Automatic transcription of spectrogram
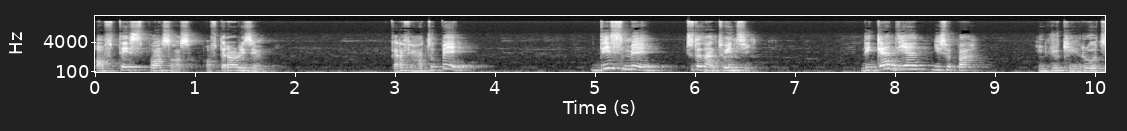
of state sponsors of terrorism. Gaddafi had to pay. This May 2020, the Guardian newspaper in UK wrote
